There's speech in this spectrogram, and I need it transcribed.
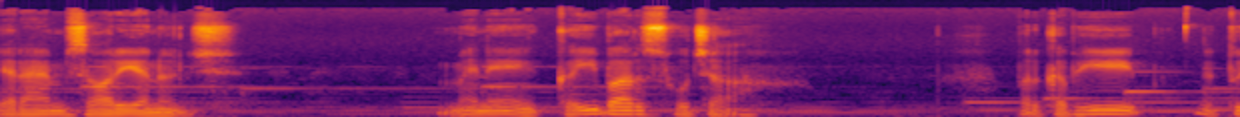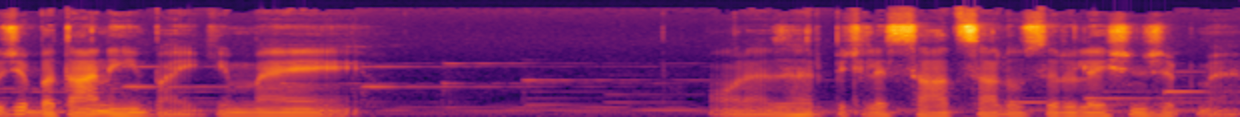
यार आई एम सॉरी अनुज मैंने कई बार सोचा, पर कभी तुझे बता नहीं पाई कि मैं और अजहर पिछले सात सालों से रिलेशनशिप में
